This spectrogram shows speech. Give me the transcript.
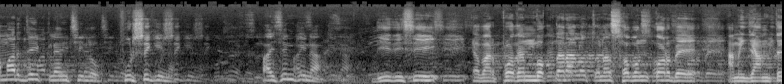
আমার যেই প্ল্যান ছিল ফুরসি কিনা? পাইছেন কিনা? দিয়ে দিছি। এবার প্রধান বক্তার আলোচনা শ্রবণ করবে। আমি জানতে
